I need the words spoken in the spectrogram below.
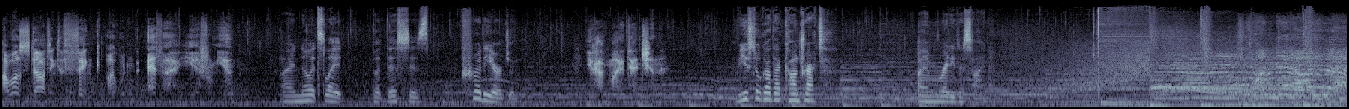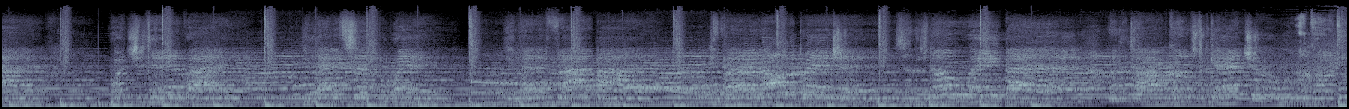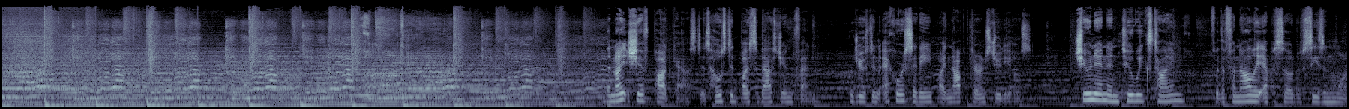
I was starting to think I wouldn't ever hear from you. I know it's late, but this is pretty urgent. You have my attention. Have you still got that contract? I'm ready to sign. Night Shift podcast is hosted by Sebastian Fen, produced in Echor City by Nocturne Studios. Tune in in two weeks' time for the finale episode of Season 1.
